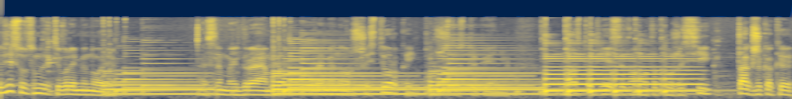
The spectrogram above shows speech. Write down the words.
здесь вот смотрите в ре миноре. Если мы играем ре минор с шестеркой, шестой ступенью, у нас тут есть эта нота тоже си, так же как и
